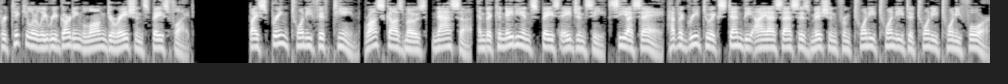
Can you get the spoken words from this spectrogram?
particularly regarding long-duration spaceflight. By spring 2015, Roscosmos, NASA, and the Canadian Space Agency (CSA) have agreed to extend the ISS's mission from 2020 to 2024.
